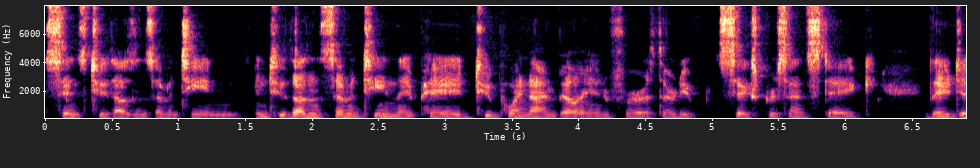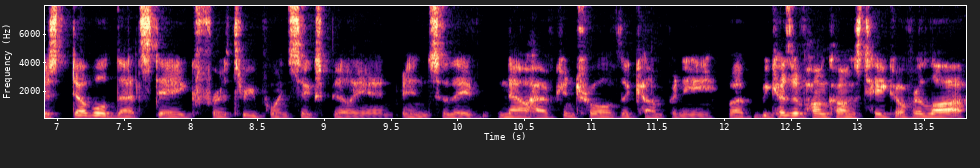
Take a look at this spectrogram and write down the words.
since 2017. In 2017, they paid 2.9 billion for a 36% stake they just doubled that stake for 3.6 billion, and so they now have control of the company. But because of Hong Kong's takeover law, at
